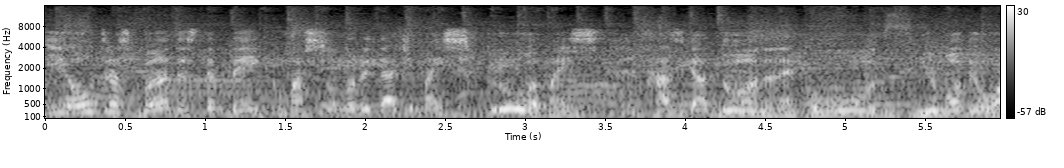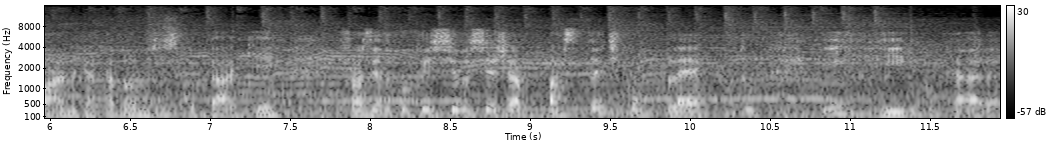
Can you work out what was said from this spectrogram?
e, outras bandas também com uma sonoridade mais crua, mais rasgadona, né? Como o New Model Army que acabamos de escutar aqui, fazendo com que o estilo seja bastante completo e rico, cara.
